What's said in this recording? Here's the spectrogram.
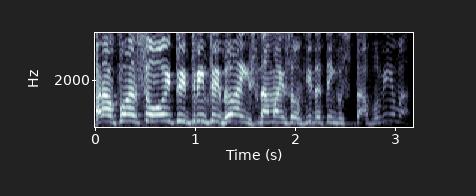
Arapuã são 8h32, na mais ouvida tem Gustavo Lima.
